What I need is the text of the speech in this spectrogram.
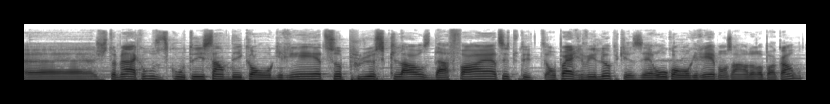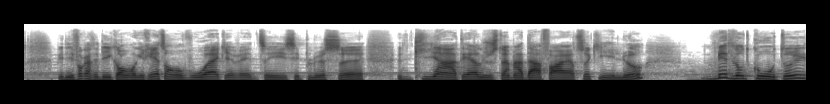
euh, justement à cause du côté centre des congrès, tout ça, plus classe d'affaires. On peut arriver là puis que zéro congrès, puis on s'en rendra pas compte. Mais des fois, quand il y a des congrès, on voit que c'est plus euh, une clientèle justement d'affaires, tout ça qui est là. Mais de l'autre côté,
